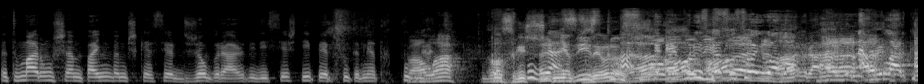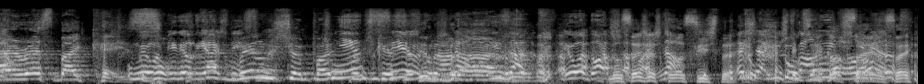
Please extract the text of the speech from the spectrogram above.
a tomar um champanhe para me esquecer de João Berardo e disse, este tipo é absolutamente Vá repugnante. lá. Conseguiste Repugnante. 500 Isso euros? Ah, é por isso que eu não sou igual ao Berardo. Não, claro que não. I rest my case. O meu amigo, aliás, beber um disse champanhe para 500 esquecer de euros. Não, exato. Eu adoro Não champanhe. sejas classista. Achei, isto vale um Sei, investimento.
